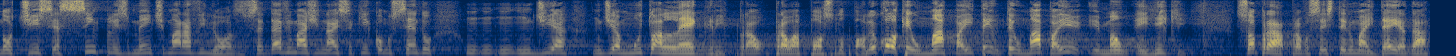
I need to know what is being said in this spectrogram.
notícias simplesmente maravilhosas. Você deve imaginar isso aqui como sendo um, um, um dia, um dia muito alegre para o apóstolo Paulo. Eu coloquei um mapa aí, tem, tem um mapa aí, irmão Henrique, só para vocês terem uma ideia da,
